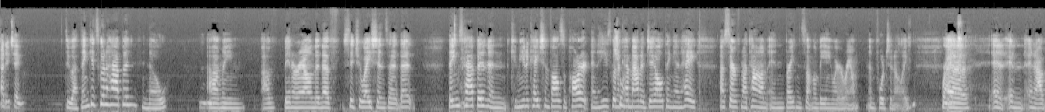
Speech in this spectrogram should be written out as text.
I do too. Do I think it's going to happen? No. Mhm. I mean, I've been around enough situations that that things happen and communication falls apart, and he's going to Sure. come out of jail thinking, "Hey, I served my time," and Braden's not going to be anywhere around. Unfortunately. Right. Uh, and and and I've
